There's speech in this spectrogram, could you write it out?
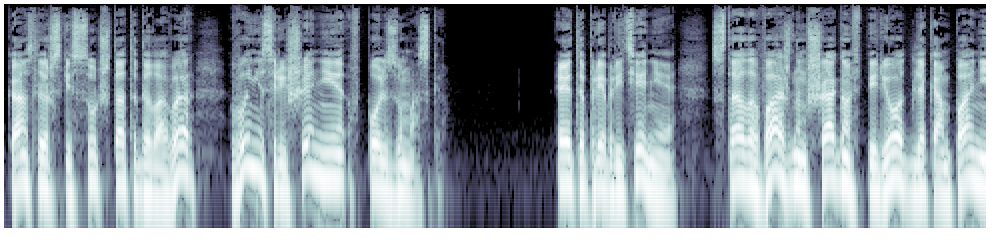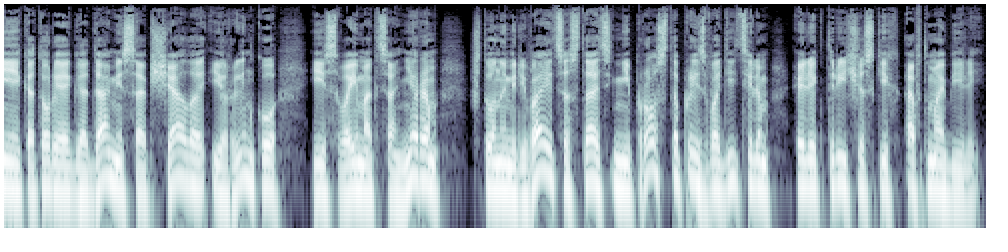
канцлерский суд штата Делавер вынес решение в пользу Маска. Это приобретение стало важным шагом вперед для компании, которая годами сообщала и рынку, и своим акционерам, что намеревается стать не просто производителем электрических автомобилей,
